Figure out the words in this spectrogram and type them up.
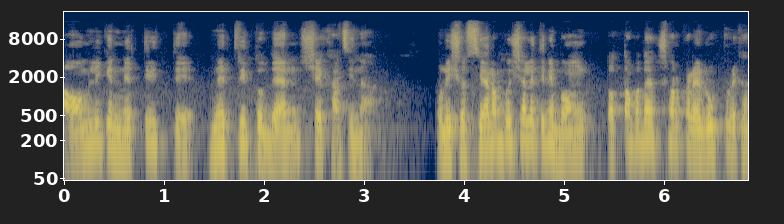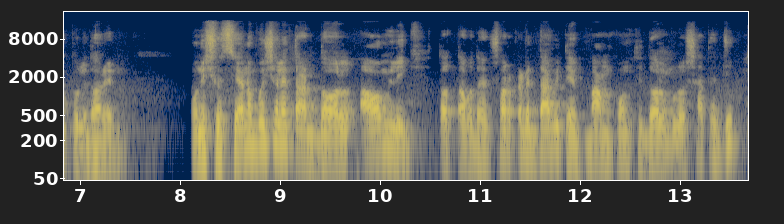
আওয়ামী লীগের নেতৃত্বে নেতৃত্ব দেন শেখ হাসিনা। উনিশশো ছিয়ানব্বই সালে তিনি বং তত্ত্বাবধায়ক সরকারের রূপরেখা তুলে ধরেন। উনিশশো ছিয়ানব্বই সালে তার দল আওয়ামী লীগ তত্ত্বাবধায়ক সরকারের দাবিতে বামপন্থী দলগুলোর সাথে যুক্ত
